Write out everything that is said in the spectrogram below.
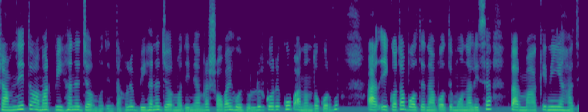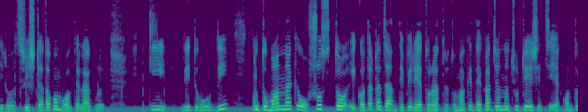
সামনেই তো আমার বিহানের জন্মদিন। তাহলে বিহানের জন্মদিনে আমরা সবাই হই হুল্লোড় করে খুব আনন্দ করব। আর এই কথা বলতে না বলতে মোনালিসা তার মাকে নিয়ে হাজির হয়। সৃষ্টা তখন বলতে লাগল কি ঋতুদি তোমার নাকি অসুস্থ, এই কথাটা জানতে পেরে এত রাত্রে তোমাকে দেখার জন্য ছুটে এসেছি। এখন তো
